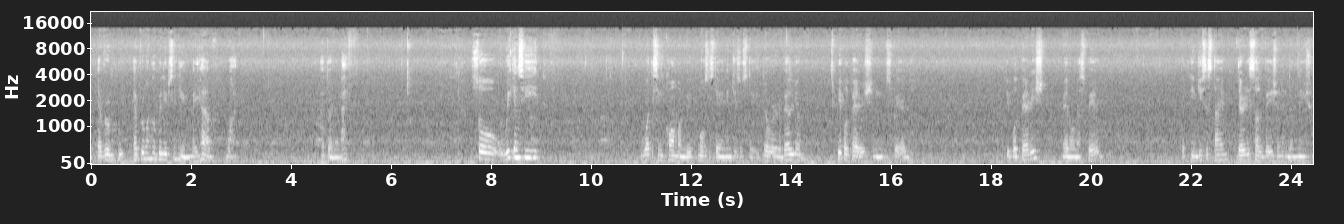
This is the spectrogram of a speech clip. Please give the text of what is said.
that everyone who, everyone who believes in Him may have what? Eternal life. So we can see what is in common with Moses' day and in Jesus' day? There were rebellion, people perished and spared. People perished, meron na spared. But in Jesus' time, there is salvation and damnation.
